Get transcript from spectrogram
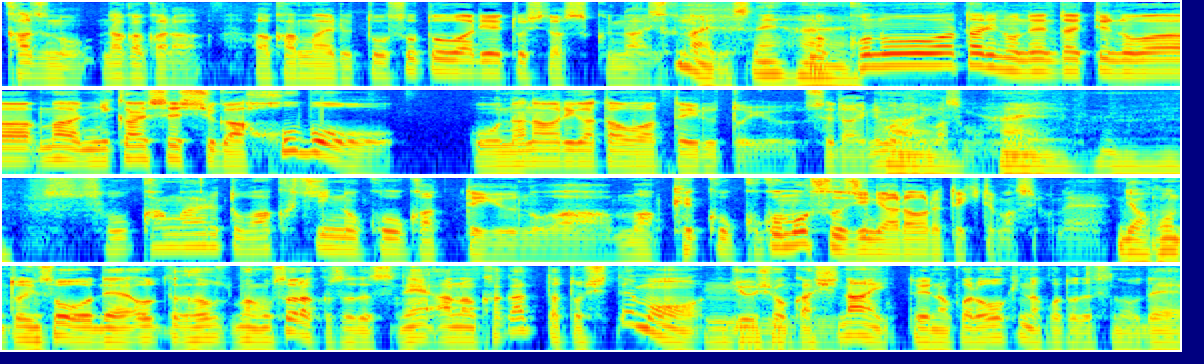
数の中から考えると、相当割合としては少ない。少ないですね。はい、まあ、このあたりの年代っていうのは、まあ、2回接種がほぼ7割方終わっているという世代にもなりますもんね。はいはいうんそう考えるとワクチンの効果っていうのは、まあ、結構ここも数字に表れてきてますよね。いや、本当にそうで、お,、まあ、おそらくそうですね、あの、かかったとしても重症化しないというのは、これ大きなことですので、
